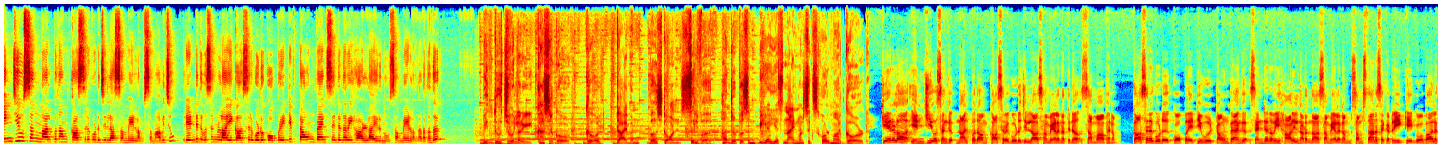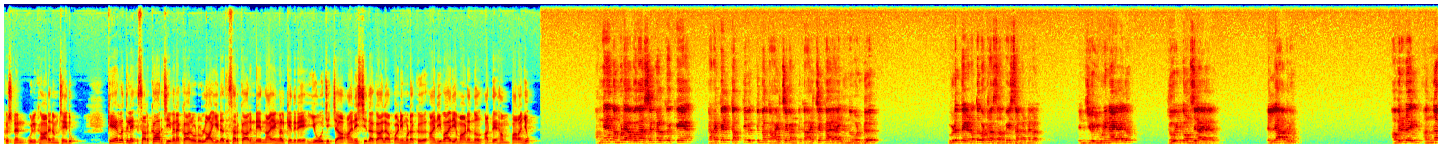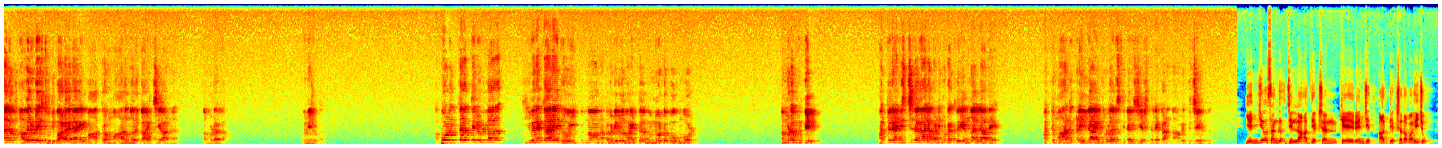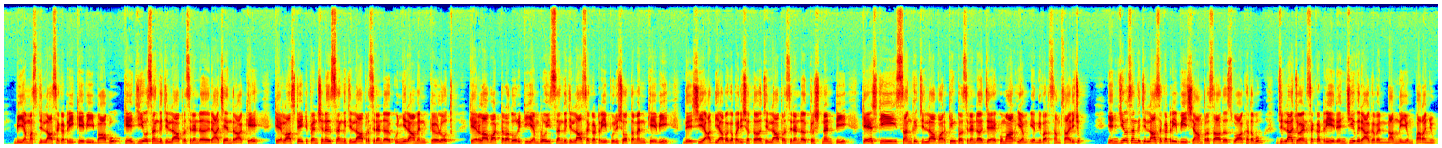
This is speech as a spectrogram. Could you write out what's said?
N G O Sangh നാൽപ്പതാം കാസർഗോഡ് ജില്ലാ സമ്മേളനം സമാപിച്ചു. രണ്ട് ദിവസങ്ങളായി Kasaragod cooperative town bank centenary ഹാളിലായിരുന്നു സമ്മേളനം നടന്നത്. Bindu jewellery Kasaragod. Gold diamond birthstone silver. Hundred percent B I S nine one six hallmark gold. Kerala N G O Sangh നാൽപ്പതാം കാസർഗോഡ് ജില്ലാ സമ്മേളനത്തിന് സമാപനം. Kasaragod cooperative town bank centenary ഹാളിൽ നടന്ന സമ്മേളനം സംസ്ഥാന സെക്രട്ടറി കെ ഗോപാലകൃഷ്ണൻ ഉദ്ഘാടനം ചെയ്തു. കേരളത്തിലെ സർക്കാർ ജീവനക്കാരോടുള്ള ഇടതു സർക്കാരിന്റെ നയങ്ങൾക്കെതിരെ യോജിച്ച അനിശ്ചിതകാല പണിമുടക്ക് അനിവാര്യമാണെന്ന് അദ്ദേഹം പറഞ്ഞു. അങ്ങനെ നമ്മുടെ അവകാശങ്ങൾക്കൊക്കെ കടക്കൽ കത്തിവെക്കുന്ന കാഴ്ച കണ്ട് കാഴ്ചക്കാരായി നിന്നുകൊണ്ട് ഇവിടുത്തെ ഇടതുപക്ഷ സർവീസ് സംഘടനകൾ എൻ ജി ഒ യൂണിയൻ ആയാലും ജോയിന്റ് കൗൺസിൽ ആയാലും എല്ലാവരും അവരുടെ എന്നാലും അവരുടെ സ്തുതിപാഠകരായി മാത്രം മാറുന്ന ഒരു കാഴ്ചയാണ് നമ്മുടെ മുന്നിലുള്ളത്. അപ്പോൾ ഇത്തരത്തിലുള്ള ജീവനക്കാരെ ദ്രോഹിക്കുന്ന നടപടികളുമായിട്ട് മുന്നോട്ട് പോകുമ്പോൾ നമ്മുടെ മുന്നിൽ മറ്റൊരു അനിശ്ചിതകാല പണിമുടക്ക് എന്നല്ലാതെ മറ്റു മാർഗങ്ങളില്ല എന്നുള്ള ഒരു സ്ഥിരവിശേഷത്തിലേക്കാണ് നാം എത്തിച്ചേരുന്നത്. എൻ ജി ഒ സംഘ് ജില്ലാ അധ്യക്ഷൻ കെ രഞ്ജിത്ത് അധ്യക്ഷത വഹിച്ചു. ബി എം എസ് ജില്ലാ secretary K V Babu K G O Sangh ജില്ലാ president Rajendra K Kerala state pensioners Sangh ജില്ലാ president Kunhiraman Keloth Kerala water authority employees Sangh ജില്ലാ secretary Purushothaman K V Deshiya Adhyapaka Parishath ജില്ലാ president Krishnan T K S T Sangh ജില്ലാ working president Jayakumar M എന്നിവർ സംസാരിച്ചു. N G O Sangh ജില്ലാ secretary V Shyamprasad സ്വാഗതവും ജില്ലാ joint secretary Ranjeev Raghavan നന്ദിയും പറഞ്ഞു.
